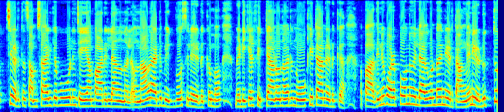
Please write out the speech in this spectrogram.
ഒച്ചയെടുത്ത് സംസാരിക്കുക പോലും ചെയ്യാൻ പാടില്ല എന്നൊന്നുമല്ല ഒന്നാമതായിട്ട് ബിഗ് ബോസിൽ എടുക്കുമ്പം മെഡിക്കൽ ഫിറ്റ് ആണോ എന്ന് അവർ നോക്കിയിട്ടാണ് എടുക്കുക. അപ്പോൾ അതിന് കുഴപ്പമൊന്നുമില്ല. അതുകൊണ്ട് തന്നെ എടുത്തു. അങ്ങനെ എടുത്തു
